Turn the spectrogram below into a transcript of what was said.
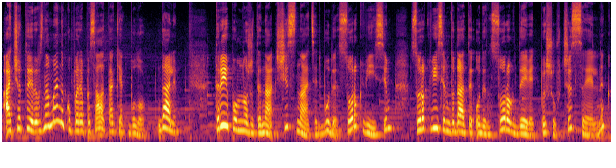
А 4 в знаменнику переписала так, як було. Далі. 3 помножити на 16 буде 48. 48 додати 1 49 пишу в чисельник.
